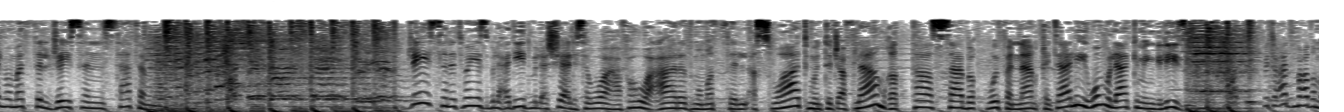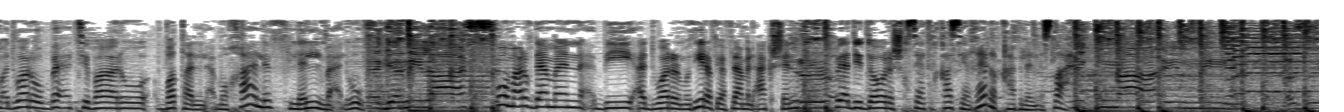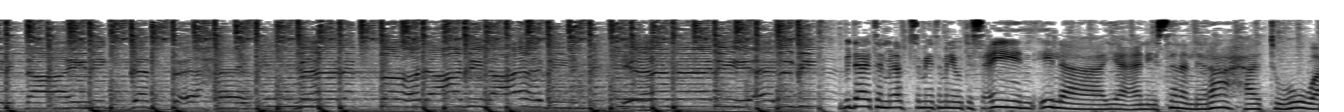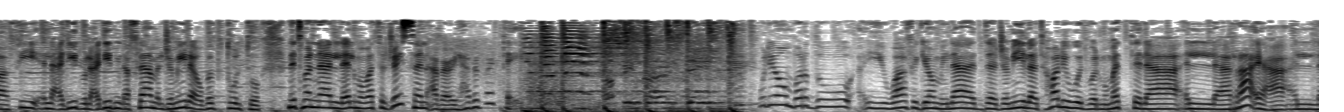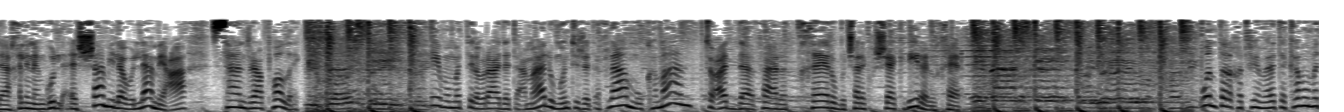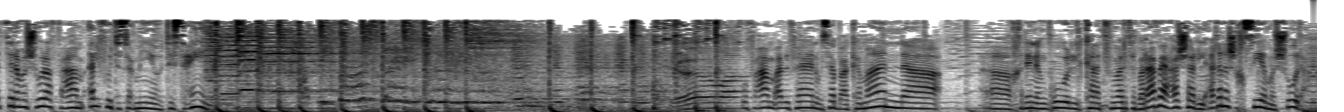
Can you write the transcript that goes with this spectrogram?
الممثل جيسون ستاثم جيسون يتميز بالعديد من الأشياء اللي سواها فهو عارض ممثل أصوات منتج أفلام غطاس سابق وفنان قتالي وملاكم إنجليزي. بتعد معظم أدواره باعتباره بطل مخالف للمألوف. هو معروف دائما بأدواره المثيرة في أفلام الأكشن بيأدي دور الشخصيات القاسية غير القابلة للإصلاح. بداية من 1998 إلى يعني السنة اللي راحت وهو في العديد والعديد من الأفلام الجميلة وببطولته نتمنى للممثل جيسون a very happy birthday. واليوم برضو يوافق يوم ميلاد جميلة هوليوود والممثلة الرائعة ال- خلينا نقول الشاملة واللامعة ساندرا بوليك. هي ممثلة ورائدة أعمال ومنتجة أفلام وكمان تعد فاعلة خير وبتشارك في أشياء كثيرة للخير. وانطلقت في مهنتها كممثلة مشهورة في عام 1990 وفي عام 2007 كمان آه، آه، خلينا نقول كانت في مرتبة رابعة عشر لأغنى شخصية مشهورة.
